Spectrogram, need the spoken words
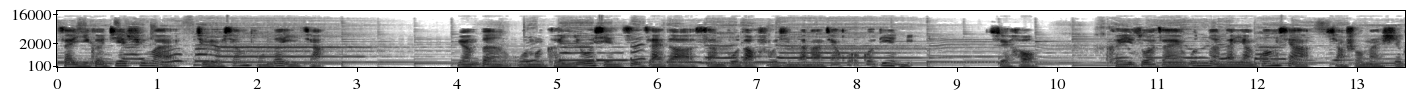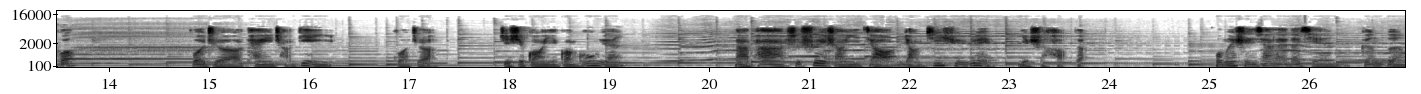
在一个街区外就有相同的一家。原本我们可以悠闲自在地散步到附近的那家火锅店里，随后。可以坐在温暖的阳光下享受慢时光，或者看一场电影，或者只是逛一逛公园，哪怕是睡上一觉养精蓄锐也是好的。我们省下来的钱根本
